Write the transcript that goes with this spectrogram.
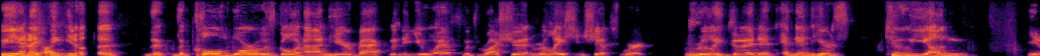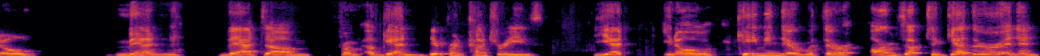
Yeah, and I think you know the the, the Cold War was going on here back in the U.S. with Russia, and relationships were mm. really good. And and then here's two young, you know, men that um, from again different countries, yet you know came in there with their arms up together, and then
